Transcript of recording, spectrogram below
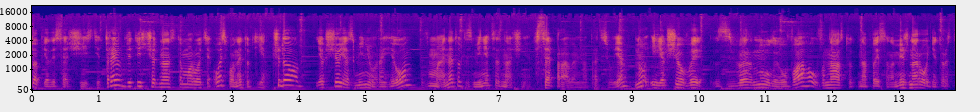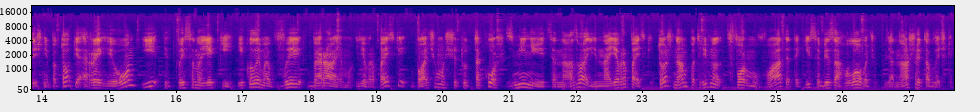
156,3 в 2011 році. Ось вони тут є. Чудово! Якщо я зміню регіон, в мене тут зміняться значення. Все правильно працює. Ну і якщо ви звернули увагу, в нас тут написано міжнародні туристичні потоки, регіон і підписано який. І коли ми вибираємо європейський, бачимо, що тут також змінюється назва на європейський. Тож нам потрібно сформувати такий собі заголовочок для нашої таблички.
